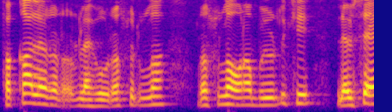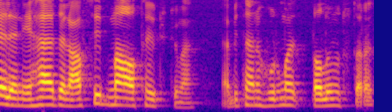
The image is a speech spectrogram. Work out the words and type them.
Fakale lehu Resulullah. Resulullah ona buyurdu ki levse eleni hadel asib ma ataytüküme. Yani bir tane hurma dalını tutarak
